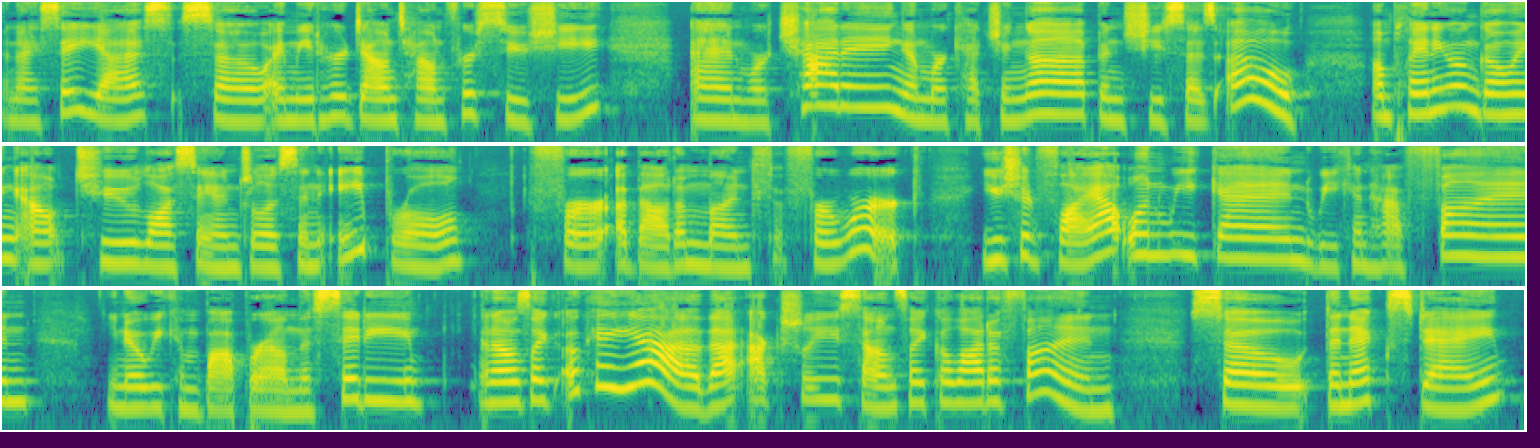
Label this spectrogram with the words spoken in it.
and I say yes. So I meet her downtown for sushi and we're chatting and we're catching up. And she says, Oh, I'm planning on going out to Los Angeles in April for about a month for work. You should fly out one weekend. We can have fun. You know, we can bop around the city. And I was like, Okay, yeah, that actually sounds like a lot of fun. So the next day,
